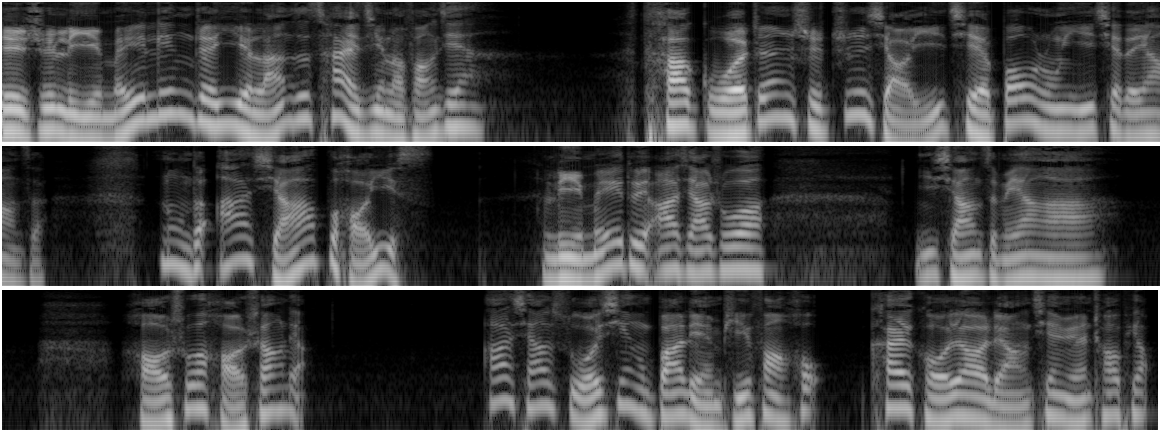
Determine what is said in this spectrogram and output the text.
这时，李梅拎着一篮子菜进了房间。她果真是知晓一切、包容一切的样子，弄得阿霞不好意思。李梅对阿霞说：“你想怎么样啊？好说好商量。”阿霞索性把脸皮放厚，开口要两千元钞票。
